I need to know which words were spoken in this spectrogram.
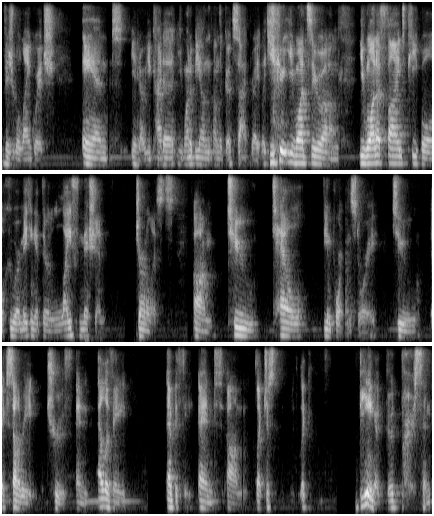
visual language and you know you kind of you want to be on on the good side right like you you want to um, you want to find people who are making it their life mission, journalists, um, to tell the important story, to accelerate truth and elevate empathy and um, like just like being a good person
